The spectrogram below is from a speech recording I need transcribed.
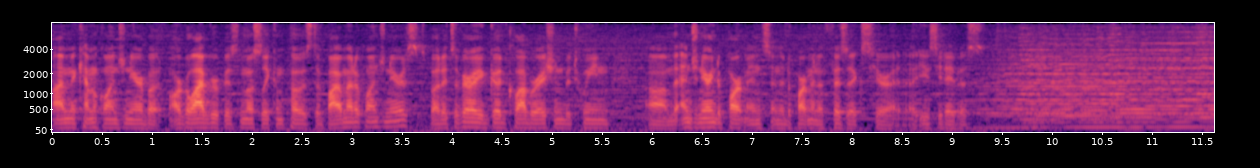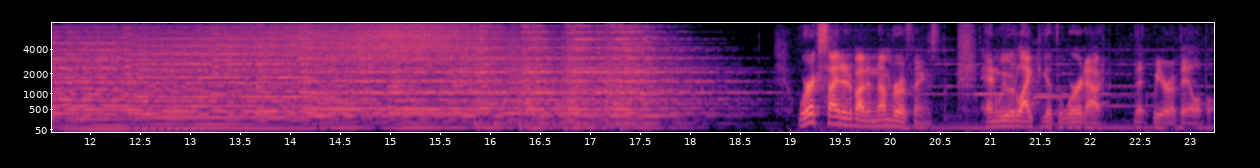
I'm a chemical engineer, but our lab group is mostly composed of biomedical engineers, but it's a very good collaboration between um, the engineering departments and the Department of Physics here at, at UC Davis. We're excited about a number of things, and we would like to get the word out that we are available.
